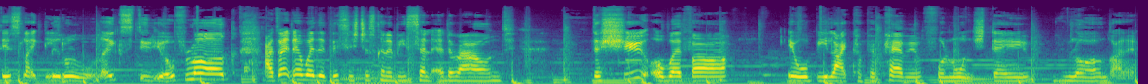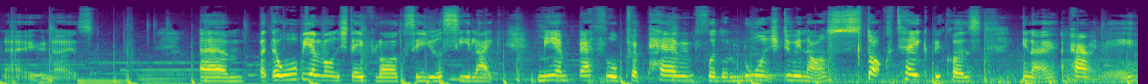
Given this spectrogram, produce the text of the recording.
this like little like studio vlog. I don't know whether this is just gonna be centered around the shoot or whether it will be like a preparing for launch day vlog. I don't know, who knows. Um, but there will be a launch day vlog, so you'll see like me and Bethel preparing for the launch, doing our stock take because you know apparently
